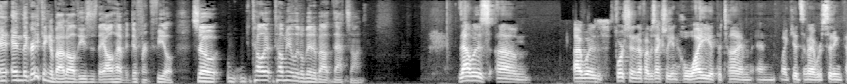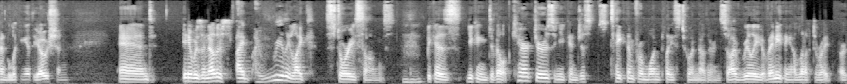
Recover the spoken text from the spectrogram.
And, and the great thing about all these is they all have a different feel. So tell tell me a little bit about that song. That was. Um, I was fortunate enough. I was actually in Hawaii at the time, and my kids and I were sitting, kind of looking at the ocean, and it was another. I, I really like story songs Mhm. because you can develop characters and you can just take them from one place to another. And so I really, of anything, I love to write are,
